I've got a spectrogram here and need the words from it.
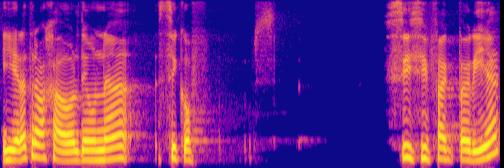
y era trabajador de una psico factoría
